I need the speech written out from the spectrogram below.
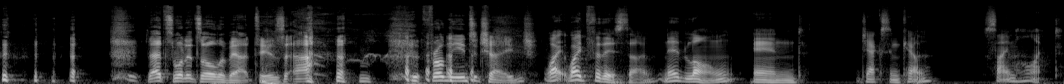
That's what it's all about, Tiz. Um, from the interchange. Wait, wait for this though. Ned Long and Jackson Callow same height.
